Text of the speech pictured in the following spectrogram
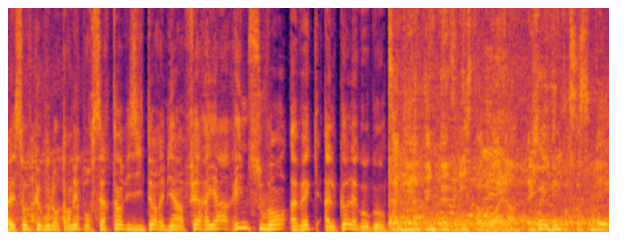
Et Sauf que vous l'entendez, pour certains visiteurs, eh bien, Feria rime souvent avec alcool à gogo. Ça devient un peu une beuverie cet endroit-là. Les gens ils viennent pour se saouler.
